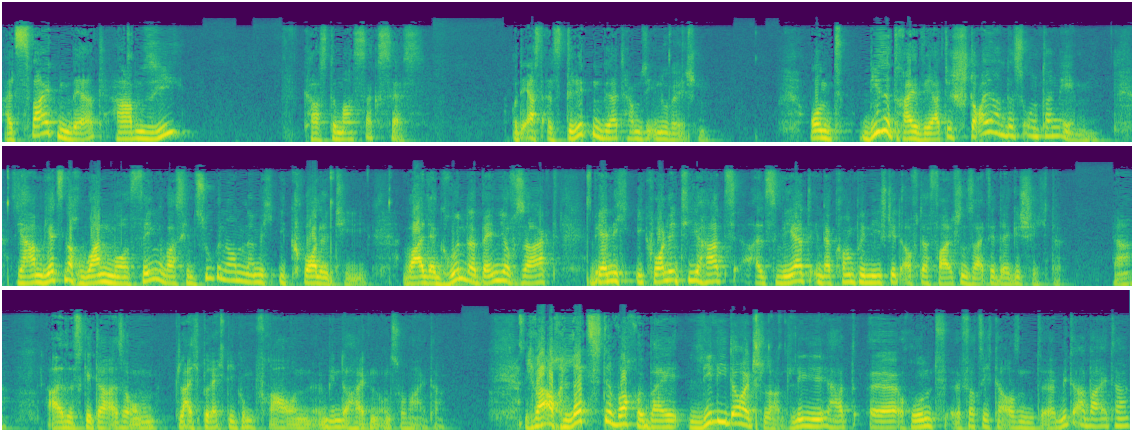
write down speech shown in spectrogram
Als zweiten Wert haben sie Customer Success. Und erst als dritten Wert haben Sie Innovation. Und diese drei Werte steuern das Unternehmen. Sie haben jetzt noch One More Thing, was hinzugenommen, nämlich Equality. Weil der Gründer Benioff sagt, wer nicht Equality hat als Wert in der Company, steht auf der falschen Seite der Geschichte. Ja? Also es geht da also um Gleichberechtigung, Frauen, Minderheiten und so weiter. Ich war auch letzte Woche bei Lilly Deutschland. Lilly hat äh, rund 40.000 äh, Mitarbeiter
